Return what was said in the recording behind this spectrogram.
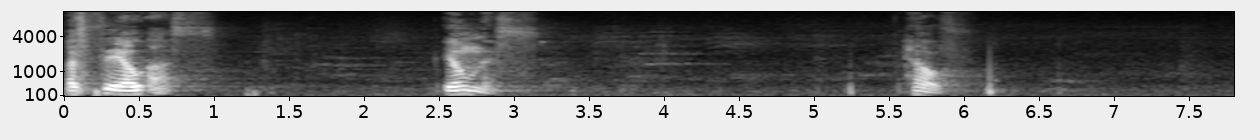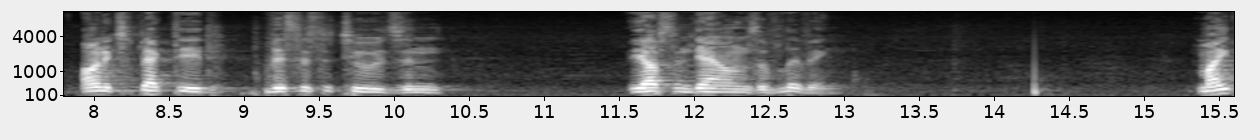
assail us illness, health, unexpected vicissitudes, and the ups and downs of living. Might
